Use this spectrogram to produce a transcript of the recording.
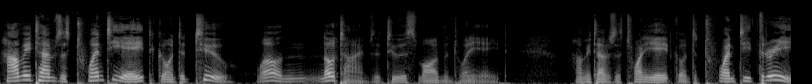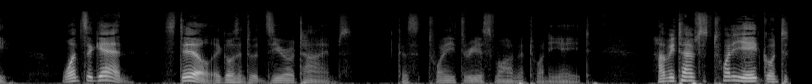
how many times does 28 go into 2? Well, no times. The 2 is smaller than 28. How many times does 28 go into 23? Once again, still, it goes into it zero times because 23 is smaller than 28. How many times does 28 go into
